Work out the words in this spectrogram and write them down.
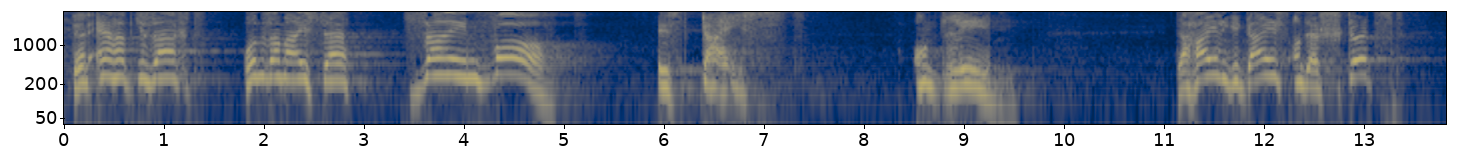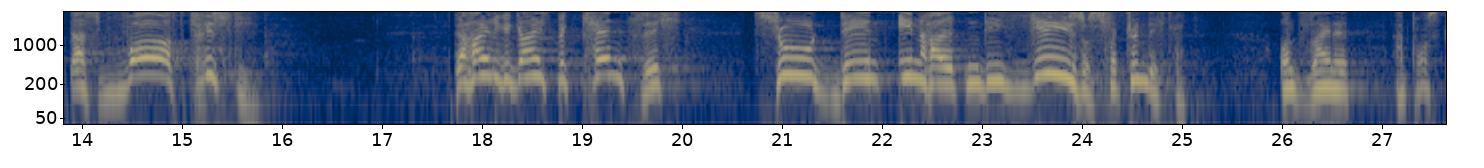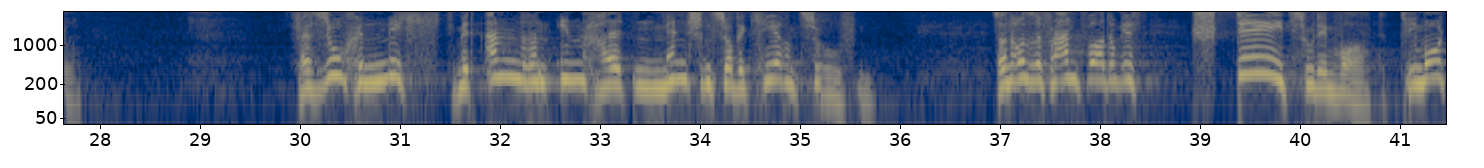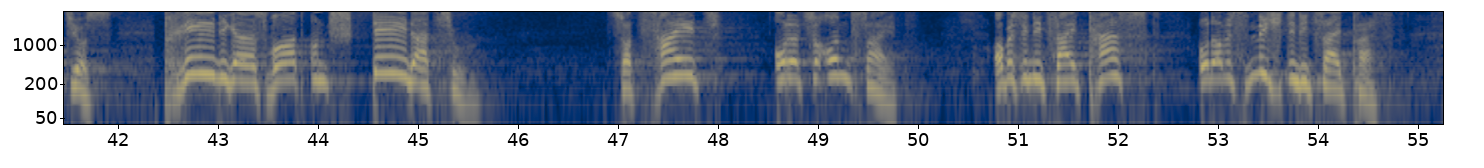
Denn er hat gesagt, unser Meister, sein Wort ist Geist und Leben. Der Heilige Geist unterstützt das Wort Christi. Der Heilige Geist bekennt sich zu den Inhalten, die Jesus verkündigt hat und seine Apostel. Versuche nicht mit anderen Inhalten Menschen zur Bekehrung zu rufen, sondern unsere Verantwortung ist, steh zu dem Wort. Timotheus, predige das Wort und steh dazu. Zur Zeit oder zur Unzeit. Ob es in die Zeit passt oder ob es nicht in die Zeit passt.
